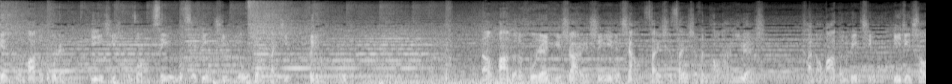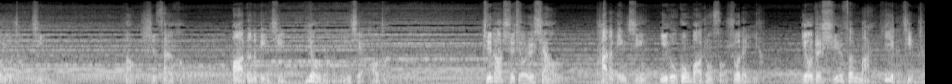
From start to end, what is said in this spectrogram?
连同巴顿夫人一起乘坐 C 五四定期邮政班机飞往德国。当巴顿的夫人于十二月十一日下午三时三十分到达医院时，看到巴顿的病情已经稍有转机。到十三号，巴顿的病情又有了明显好转。直到十九日下午。他的病情一如公报中所说的一样，有着十分满意的进展。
